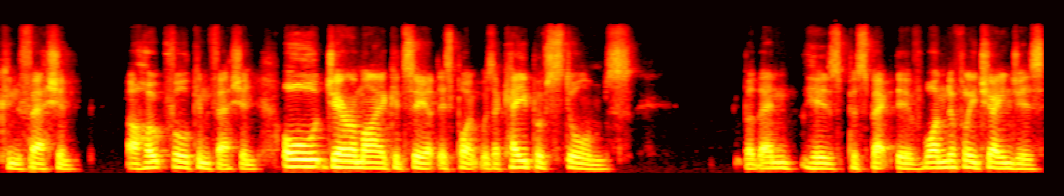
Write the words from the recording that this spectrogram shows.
confession a hopeful confession. All Jeremiah could see at this point was a cape of storms. But then his perspective wonderfully changes.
